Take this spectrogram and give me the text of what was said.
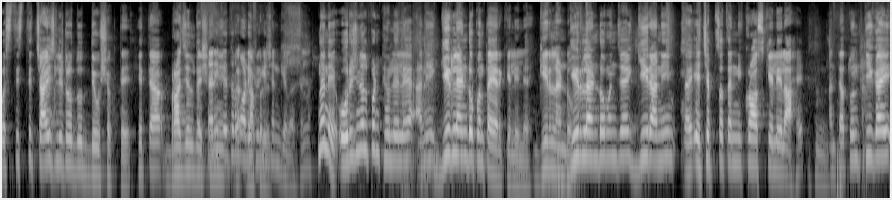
पस्तीस ते चाळीस लिटर दूध देऊ शकते हे त्या ब्राझील देशाने त्यांनी काहीतरी दा- दाखवलेलं. मॉडिफिकेशन केलं असेल ना नाही नाही ओरिजिनल पण ठेवलेले आहे आणि गिरलँडो पण तयार केलेले आहे गिरलँडो गिरलँडो म्हणजे गिर आणि एच चा त्यांनी क्रॉस केलेला आहे. आणि त्यातून ती गाय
